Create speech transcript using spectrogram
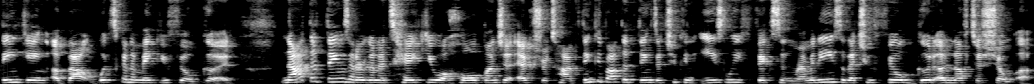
thinking about what's going to make you feel good not the things that are going to take you a whole bunch of extra time. Think about the things that you can easily fix and remedy so that you feel good enough to show up.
